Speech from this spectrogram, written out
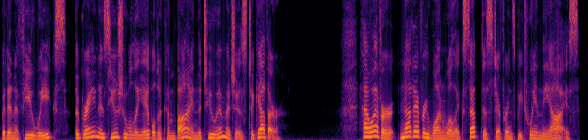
but in a few weeks, the brain is usually able to combine the two images together. However, not everyone will accept this difference between the eyes,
